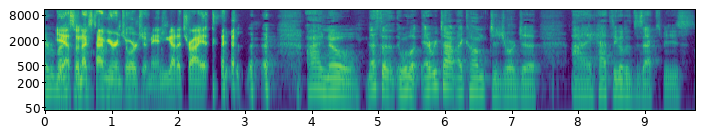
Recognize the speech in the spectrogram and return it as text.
Everybody yeah. So next time you're in Georgia, man, you got to try it. I know. That's the well, look. Every time I come to Georgia, I have to go to the Zaxby's.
